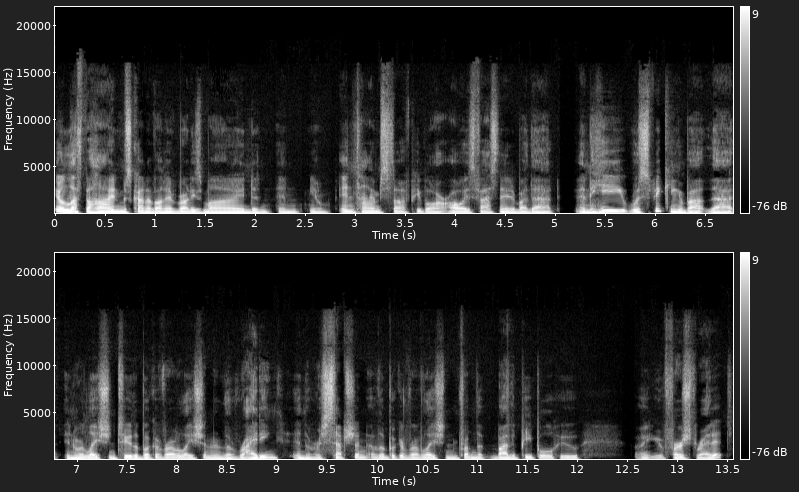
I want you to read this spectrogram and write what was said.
you know, Left Behind was kind of on everybody's mind and, and, you know, end time stuff. People are always fascinated by that. And he was speaking about that in relation to the book of Revelation and the writing and the reception of the book of Revelation from the, by the people who uh, first read it.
